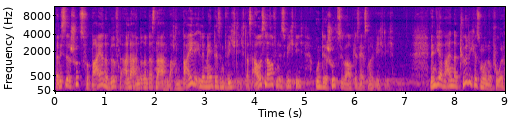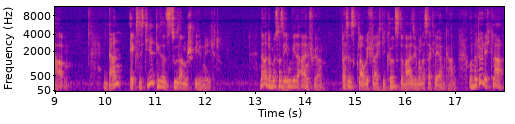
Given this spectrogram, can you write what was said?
dann ist dieser Schutz vorbei und dann dürfen alle anderen das nachmachen. Beide Elemente sind wichtig. Das Auslaufen ist wichtig und der Schutz überhaupt ist erstmal wichtig. Wenn wir aber ein natürliches Monopol haben, dann existiert dieses Zusammenspiel nicht. Na, und dann müssen wir es eben wieder einführen. Das ist, glaube ich, vielleicht die kürzeste Weise, wie man das erklären kann. Und natürlich, klar,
